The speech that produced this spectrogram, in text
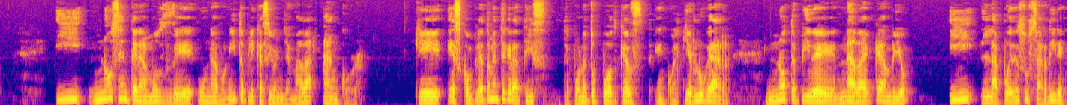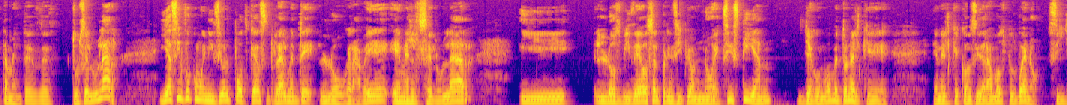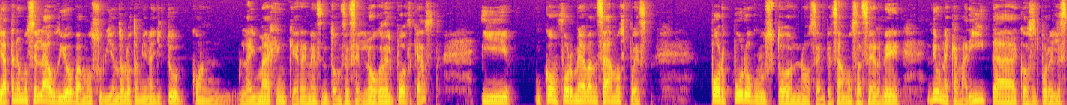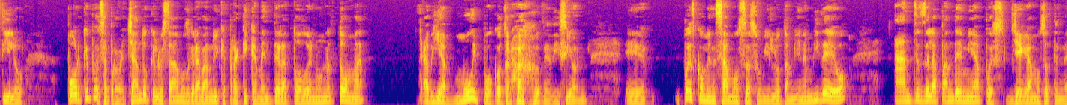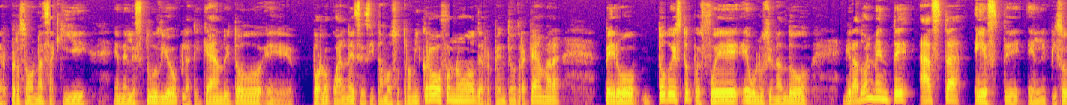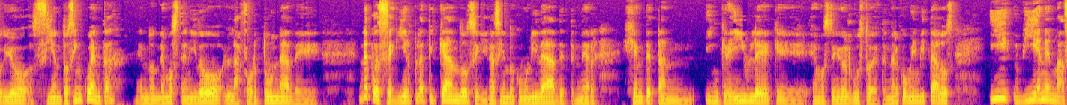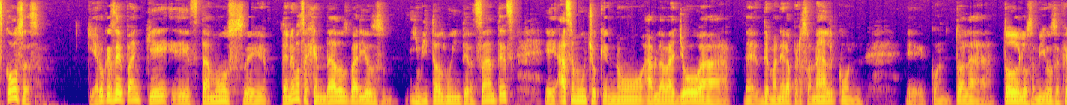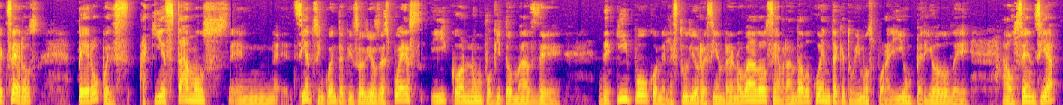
y nos enteramos de una bonita aplicación llamada Anchor que es completamente gratis, te pone tu podcast en cualquier lugar, no te pide nada a cambio y la puedes usar directamente desde tu celular. Y así fue como inició el podcast, realmente lo grabé en el celular y los videos al principio no existían. Llegó un momento en el que en el que consideramos, pues bueno, si ya tenemos el audio, vamos subiéndolo también a YouTube con la imagen que era en ese entonces el logo del podcast. Y conforme avanzamos, pues por puro gusto nos empezamos a hacer de, de una camarita, cosas por el estilo, porque pues aprovechando que lo estábamos grabando y que prácticamente era todo en una toma, había muy poco trabajo de edición, eh, pues comenzamos a subirlo también en video. Antes de la pandemia, pues llegamos a tener personas aquí en el estudio platicando y todo, eh, por lo cual necesitamos otro micrófono, de repente otra cámara. Pero todo esto pues fue evolucionando gradualmente hasta este, el episodio 150, en donde hemos tenido la fortuna de, de pues seguir platicando, seguir haciendo comunidad, de tener gente tan increíble que hemos tenido el gusto de tener como invitados y vienen más cosas. Quiero que sepan que estamos, eh, tenemos agendados varios invitados muy interesantes. Eh, hace mucho que no hablaba yo de, manera personal con, eh, con todos los amigos efexeros, pero pues aquí estamos en 150 episodios después y con un poquito más de, de equipo, con el estudio recién renovado. Se habrán dado cuenta que tuvimos por ahí un periodo de ausencia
